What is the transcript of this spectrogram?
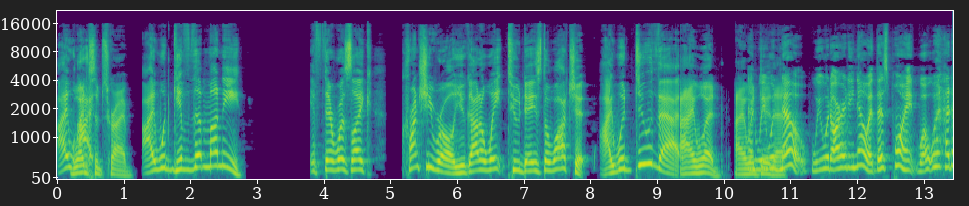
I Would I, subscribe. I would give them money. If there was like Crunchyroll, you got to wait 2 days to watch it. I would do that. I would. I would and we do would that. know. We would already know at this point what would had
